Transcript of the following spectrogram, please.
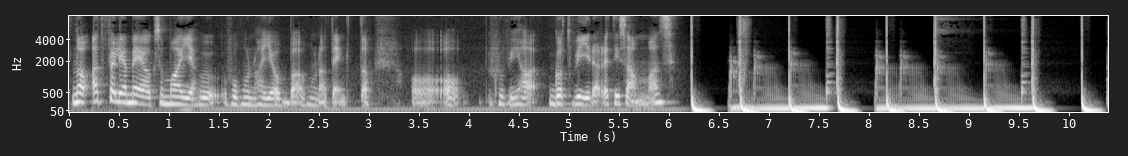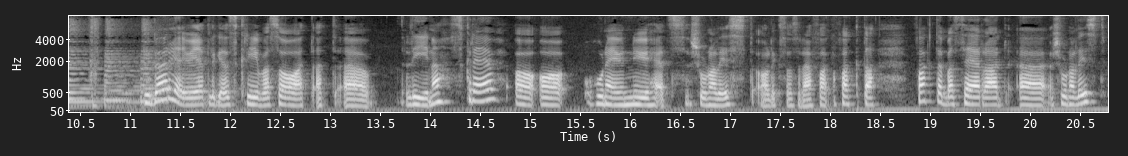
no, att följa med också Maja hur, hur hon har jobbat och hon har tänkt och, och, och hur vi har gått vidare tillsammans. Vi började ju egentligen skriva så att, att uh Lina skrev och, och, hon är ju nyhetsjournalist och liksom sådär fakta, faktabaserad uh, journalist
